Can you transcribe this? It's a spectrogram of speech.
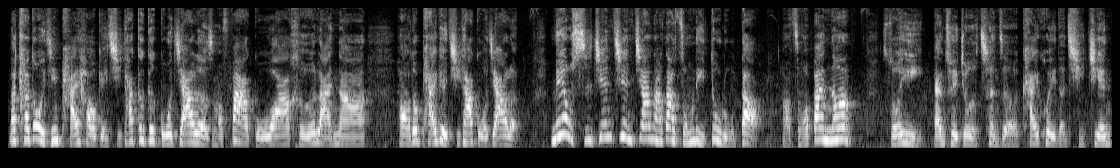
那他都已经排好给其他各个国家了，什么法国啊、荷兰呐，好，都排给其他国家了，没有时间见加拿大总理杜鲁道，好，怎么办呢？所以干脆就趁着开会的期间，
